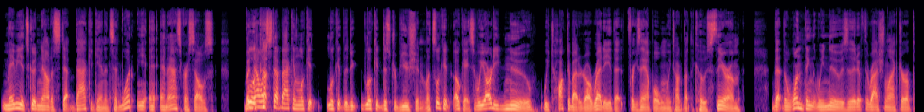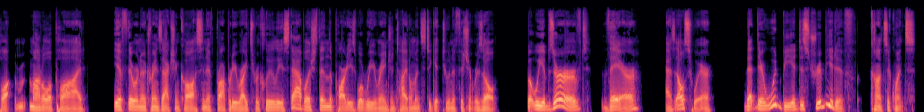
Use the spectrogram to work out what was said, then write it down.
Maybe it's good now to step back again and said what and ask ourselves. But Well, now let's step back and look at look at the look at distribution. Let's look at okay. So we already knew we talked about it already. That for example, when we talked about the Coase theorem, that the one thing that we knew is that if the rational actor appl- model applied, if there were no transaction costs, and if property rights were clearly established, then the parties will rearrange entitlements to get to an efficient result. But we observed there, as elsewhere, that there would be a distributive consequence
